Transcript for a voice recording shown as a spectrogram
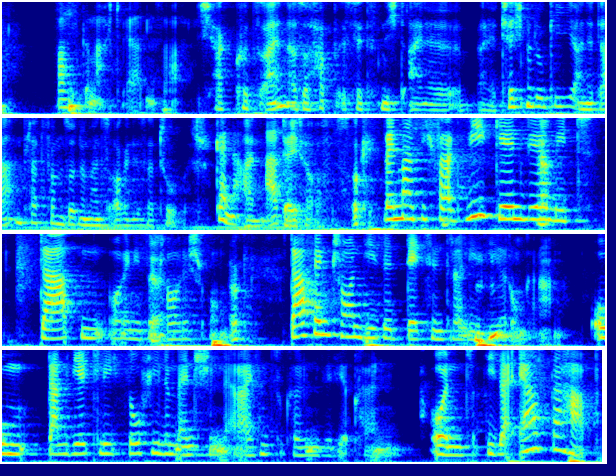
was gemacht werden soll. Ich hack kurz ein. Also Hub ist jetzt nicht eine, eine Technologie, eine Datenplattform, sondern man ist organisatorisch. Genau. Ein also, Data Office. Okay. Wenn man sich fragt, wie gehen wir ja. mit Daten organisatorisch ja. um? Okay. Da fängt schon diese Dezentralisierung mhm. an, um dann wirklich so viele Menschen erreichen zu können, wie wir können. Und dieser erste Hub,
